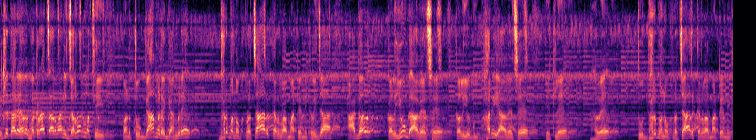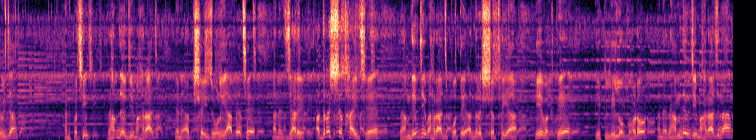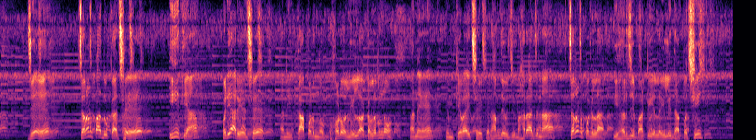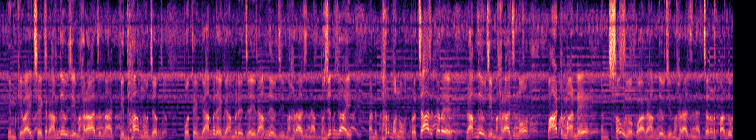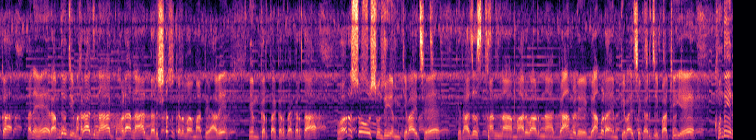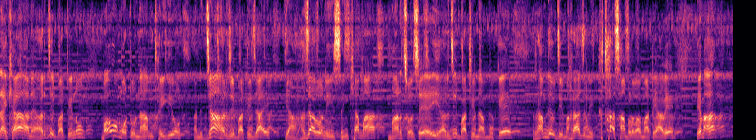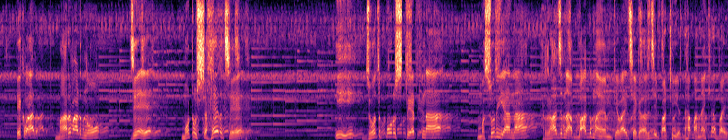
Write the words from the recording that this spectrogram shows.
એટલે તારે હવે બકરા ચારવાની જરૂર નથી. પણ તું ગામડે ગામડે ધર્મનો પ્રચાર કરવા માટે નીકળી જા. આગળ કળયુગ આવે છે. કળયુગ ભારી આવે છે. એટલે હવે તું ધર્મનો પ્રચાર કરવા માટે નીકળી જા. અને પછી રામદેવજી મહારાજ એને અક્ષય જોળી આપે છે અને જ્યારે અદ્રશ્ય થાય છે, રામદેવજી મહારાજ પોતે અદ્રશ્ય થયા એ વખતે એક લીલો ઘોડો અને રામદેવજી મહારાજના જે ચરણ પાદુકા છે એ ત્યાં પડ્યા રહે છે અને કાપડનો ઘોડો લીલા કલરનો અને એમ કહેવાય છે કે રામદેવજી મહારાજના ચરણ પગલા એ હરજી પાટીએ લઈ લીધા. પછી એમ કહેવાય છે કે રામદેવજી મહારાજના કીધા મુજબ પોતે ગામડે ગામડે જઈ રામદેવજી મહારાજના ભજન ગાય અને ધર્મનો પ્રચાર કરે. રામદેવજી મહારાજનો પાઠ માંડે અને સૌ લોકો આ રામદેવજી મહારાજના ચરણ પાદુકા અને રામદેવજી મહારાજના ઘોડાના દર્શન કરવા માટે આવે. એમ કરતા કરતા કરતા વર્ષો સુધી એમ કહેવાય છે કે રાજસ્થાનના મારવાડના ગામડે ગામડા એમ કહેવાય છે કે અરજી પાટીએ ખૂંદી નાખ્યા અને હરજી પાટીનું બહુ મોટું નામ થઈ ગયું અને જ્યાં હરજી ભાટી જાય, ત્યાં હજારોની સંખ્યામાં માણસો છે એ હરજી ભાટીના મુકે રામદેવજી મહારાજની કથા સાંભળવા માટે આવે. એમાં એકવાર મારવાડનું જે મોટું શહેર છે, ઈ જોધપુર સ્ટેટના મસુરિયાના રાજના બાગમાં એમ કહેવાય છે કે હરજી પાઠીએ ધામા નાખ્યા ભાઈ.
